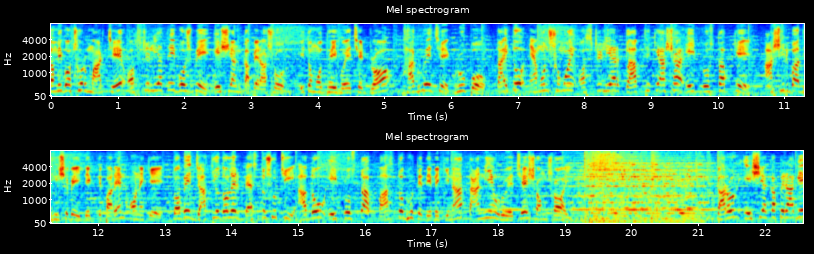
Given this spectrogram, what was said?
আগামী বছর মার্চে অস্ট্রেলিয়াতেই বসবে এশিয়ান কাপের আসর। ইতোমধ্যেই হয়েছে ড্র, ভাগ হয়েছে গ্রুপও তাই তো এমন সময় অস্ট্রেলিয়ার ক্লাব থেকে আসা এই প্রস্তাবকে আশীর্বাদ হিসেবেই দেখতে পারেন অনেকে। তবে জাতীয় দলের ব্যস্ত সূচি আদৌ এই প্রস্তাব বাস্তব হতে দেবে কিনা তা নিয়েও রয়েছে সংশয়। কারণ এশিয়া কাপের আগে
